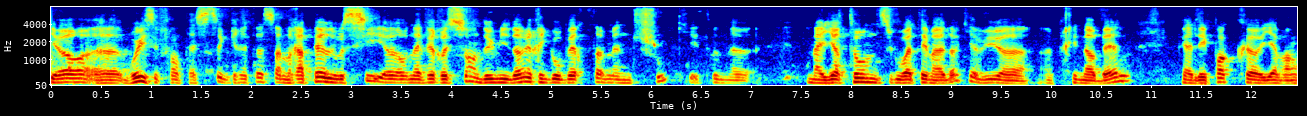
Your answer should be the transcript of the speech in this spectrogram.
Euh, oui, c'est fantastique, Greta. Ça me rappelle aussi, euh, on avait reçu en 2001 Rigoberta Menchú, qui est une euh, mayotome du Guatemala, qui a eu un prix Nobel. Puis à l'époque, il y avait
